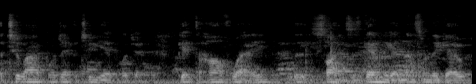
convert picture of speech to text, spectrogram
a two-hour project, a two-year project. Get to halfway, the science is again and again. That's when they go,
